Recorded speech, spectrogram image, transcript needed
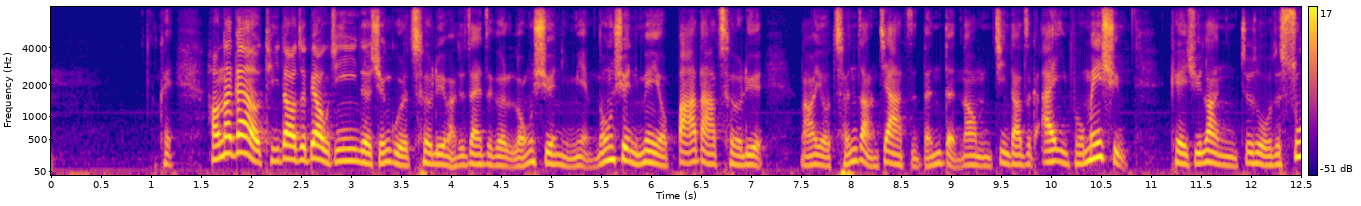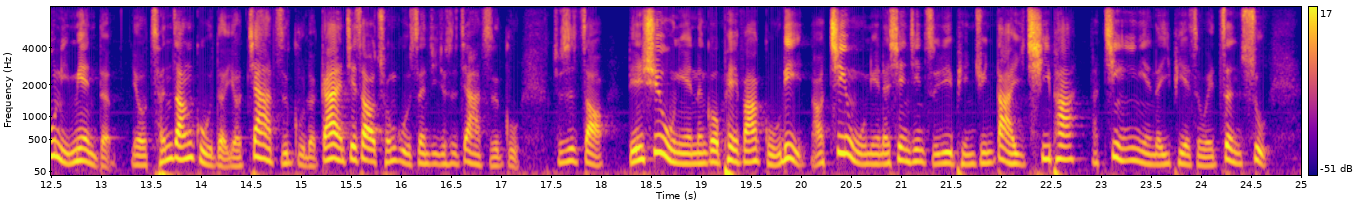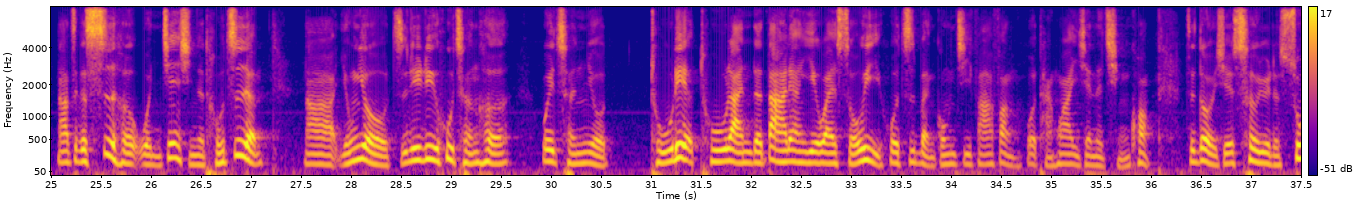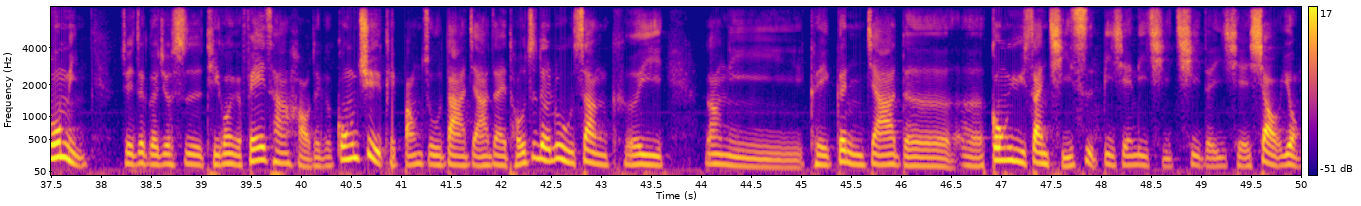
OK，好，那刚才有提到这标股精英的选股的策略嘛，就在这个龙选里面，龙选里面有八大策略，然后有成长价值等等。那我们进到这个 I information，可以去让你，就是我的书里面的有成长股的，有价值股的。刚才介绍纯股生机就是价值股，就是找连续五年能够配发股利，然后近五年的现金殖利率平均大于七趴，那近一年的 EPS 为正数，那这个适合稳健型的投资人，那拥有殖利率护城河，未曾有。突列突然的大量业外收益或资本公积发放或昙花一现的情况，这都有一些策略的说明，所以这个就是提供一个非常好的一个工具，可以帮助大家在投资的路上，可以让你可以更加的呃工欲善其事，必先利其器的一些效用。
